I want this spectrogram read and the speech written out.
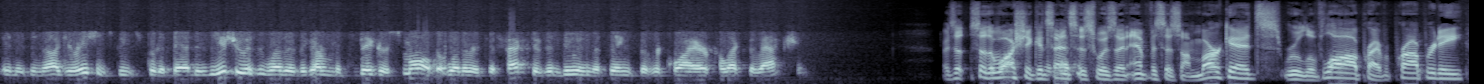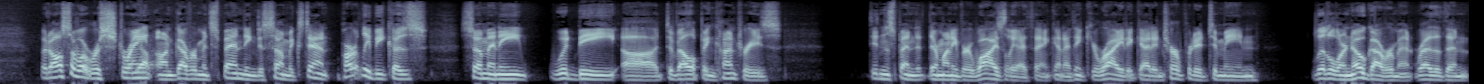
in his inauguration speech put it bad. The issue isn't whether the government's big or small, but whether it's effective in doing the things that require collective action. So, so the Washington consensus was an emphasis on markets, rule of law, private property, but also a restraint yeah. on government spending to some extent, partly because so many would be uh, developing countries didn't spend their money very wisely, I think. And I think you're right. It got interpreted to mean little or no government rather than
